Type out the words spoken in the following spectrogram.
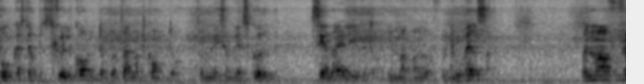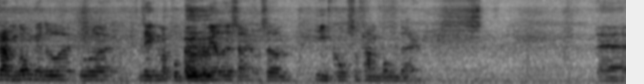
bokas det upp ett skuldkonto på ett annat konto som liksom blir skuld senare i livet då, i och med att man då får ohälsa. Men när man får framgångar då, då lägger man på goodwill och, så här, och sen inkomst och framgång där. Eh,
